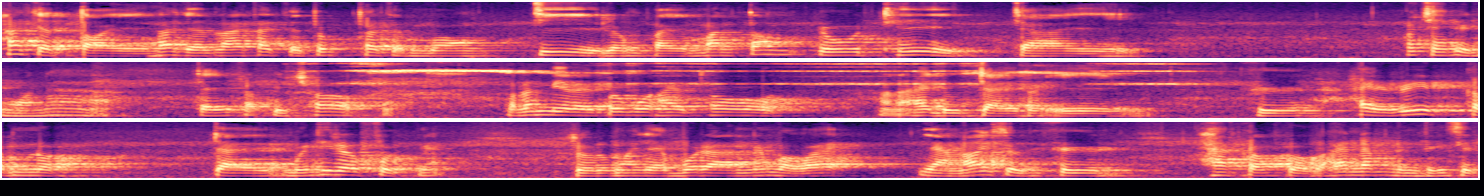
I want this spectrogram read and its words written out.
ถ้าจะต่อยถ้าจะร้ายถ้าจะทุบถ้าจะมองจี้ลงไป มันต้องดูที่ใจเพราะใจเป็นหัวหน้า ใจรับผิดชอบเพราะนั้นมีอะไรเพื่อให้โทษให้ดูใจตัวเอง คือให้รีบกำหนดใจเหมือนที่เราฝึกเนี่ย สูตรมาจากโบราณนั้นบอกว่า อย่างน้อยสุดคือถ้ากองโกรธให้นับหนึ่งถึงสิบ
